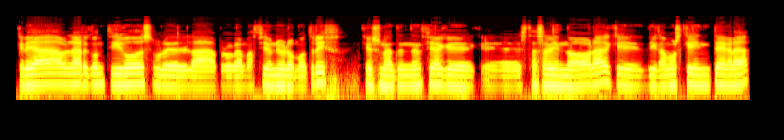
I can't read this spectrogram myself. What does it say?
quería hablar contigo sobre la programación neuromotriz, que es una tendencia que, está saliendo ahora, que digamos que integra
